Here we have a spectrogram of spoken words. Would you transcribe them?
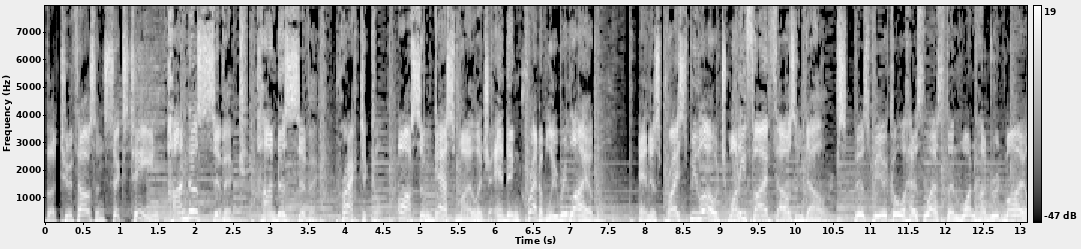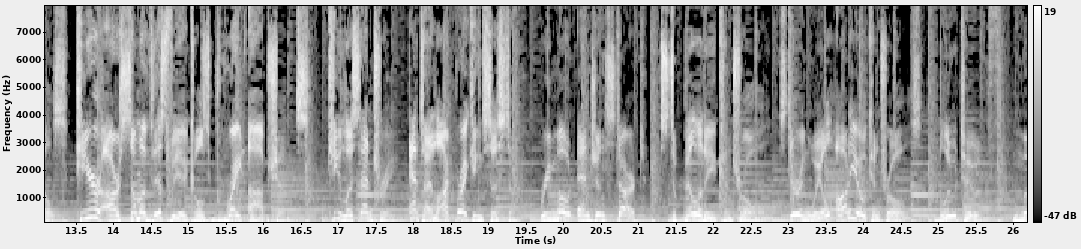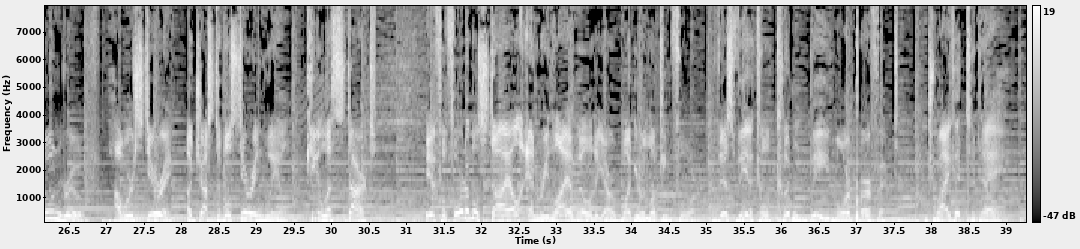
The 2016 Honda Civic. Honda Civic. Practical, awesome gas mileage, and incredibly reliable. And is priced below $25,000. This vehicle has less than 100 miles. Here are some of this vehicle's great options keyless entry, anti lock braking system, remote engine start, stability control, steering wheel audio controls, Bluetooth, moonroof, power steering, adjustable steering wheel, keyless start. If affordable style and reliability are what you're looking for, this vehicle couldn't be more perfect. Drive it today.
